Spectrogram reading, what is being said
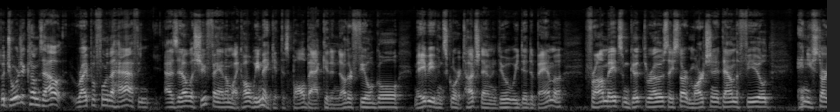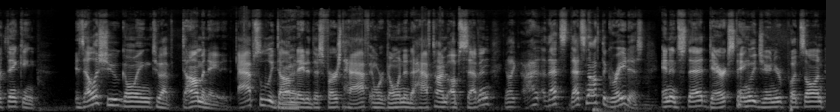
But Georgia comes out right before the half, and as an LSU fan, I'm like, oh, we may get this ball back, get another field goal, maybe even score a touchdown and do what we did to Bama. Fromm made some good throws. They start marching it down the field, and you start thinking, is LSU going to have dominated, absolutely dominated this first half, and we're going into halftime up seven? You're like, I, that's that's not the greatest. Mm-hmm. And instead, Derek Stingley Jr. puts on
